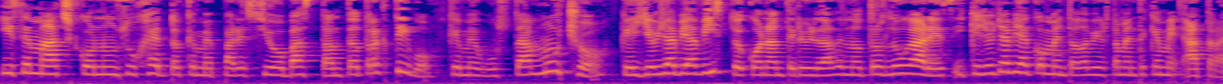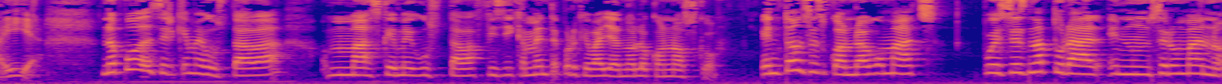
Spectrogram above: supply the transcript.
hice match con un sujeto que me pareció bastante atractivo, que me gusta mucho, que yo ya había visto con anterioridad en otros lugares y que yo ya había comentado abiertamente que me atraía. No puedo decir que me gustaba más que me gustaba físicamente porque vaya, no lo conozco. Entonces, cuando hago match, pues es natural en un ser humano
